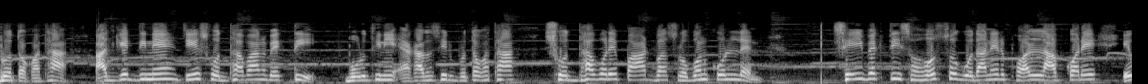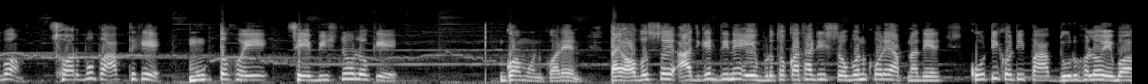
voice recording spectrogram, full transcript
ব্রত কথা। আজকের দিনে যে শ্রদ্ধাবান ব্যক্তি বরুথিনী একাদশীর ব্রত কথা শ্রদ্ধা করে পাঠ বা শ্রবণ করলেন সেই ব্যক্তি সহস্র গোদানের ফল লাভ করে এবং সর্বপাপ থেকে মুক্ত হয়ে সে বিষ্ণু লোকে গমন করেন। তাই অবশ্যই আজকের দিনে এই ব্রত কথাটি শ্রবণ করে আপনাদের কোটি কোটি পাপ দূর হলো এবং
